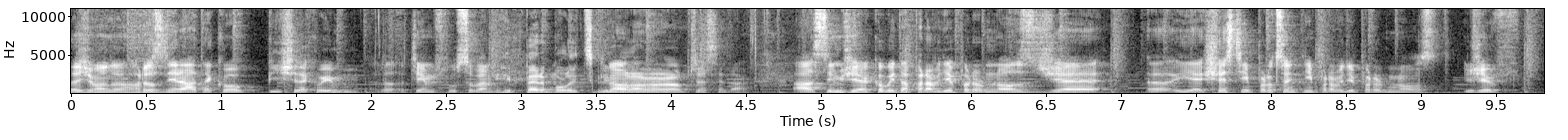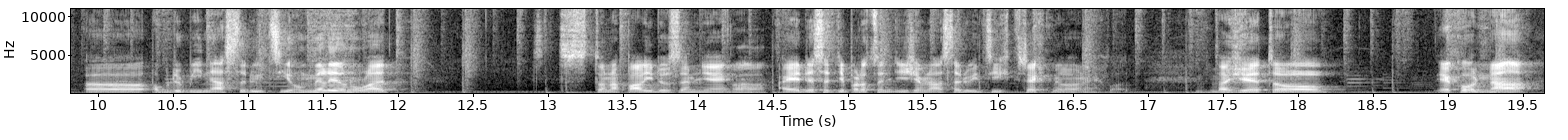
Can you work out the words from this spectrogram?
Takže on hrozně rád jako píše takovým tím způsobem. Hyperbolicky. No, no, no, no, přesně tak. A s tím, že jakoby ta pravděpodobnost, že eh, je 6% pravděpodobnost, že v uh, období následujícího milionu let to napálí do země Aha. a je 10% že v následujících 3 milionech let. Takže je to jako na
